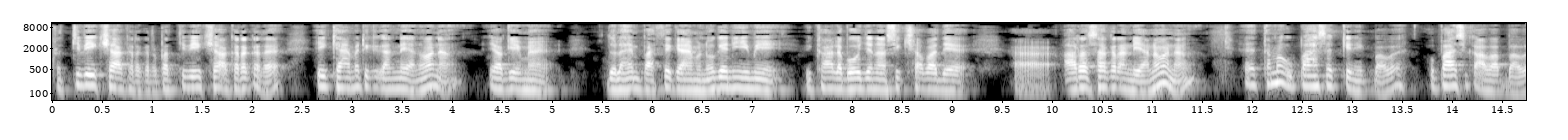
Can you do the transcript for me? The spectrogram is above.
ප්‍රතිවීක්ෂා කර කර ප්‍රතිවීක්ෂා කර කර ඒ කැම ටික ගන්න යනවනම් ඒ වගේම 12න් පස්සේ කැම නොගැනීමේ විකාල භෝජන ශික්ෂාපදයේ ආරසා කරන්න යනවනම් තම උපාසක කෙනෙක් බව උපාසිකාවක් බව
